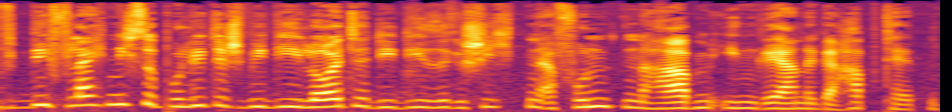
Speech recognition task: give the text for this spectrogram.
die, vielleicht nicht so politisch wie die Leute, die diese Geschichten erfunden haben, ihn gerne gehabt hätten.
